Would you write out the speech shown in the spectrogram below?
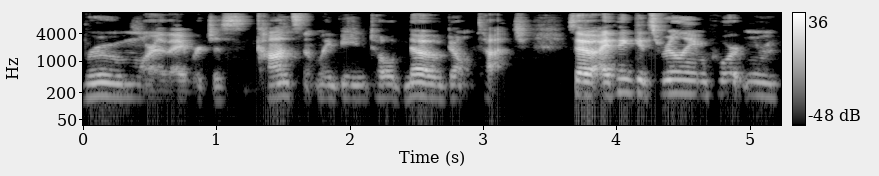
room where they were just constantly being told, no, don't touch. So I think it's really important.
